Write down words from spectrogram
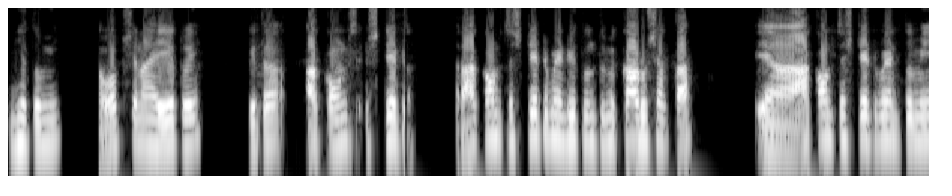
घेतो मी. ऑप्शन आहे येतोय. इथं अकाउंट स्टेट तर अकाउंटचं स्टेटमेंट इथून तुम्ही काढू शकता. अकाउंटचं स्टेटमेंट तुम्ही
